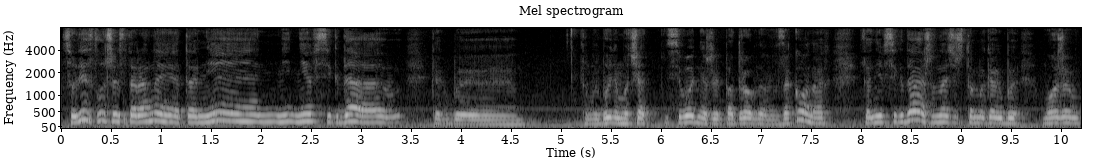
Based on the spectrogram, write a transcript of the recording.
судить с лучшей стороны это не, не, не всегда как бы то мы будем учать сегодня же подробно в законах, это не всегда, что значит, что мы как бы можем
